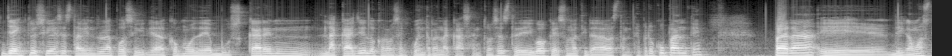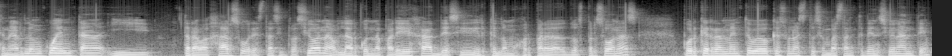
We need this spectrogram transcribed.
ya inclusive se está viendo una posibilidad como de buscar en la calle lo que no se encuentra en la casa. Entonces te digo que es una tirada bastante preocupante para, eh, digamos, tenerlo en cuenta y trabajar sobre esta situación, hablar con la pareja, decidir qué es lo mejor para las dos personas, porque realmente veo que es una situación bastante tensionante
